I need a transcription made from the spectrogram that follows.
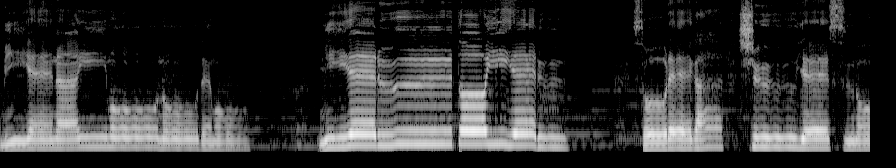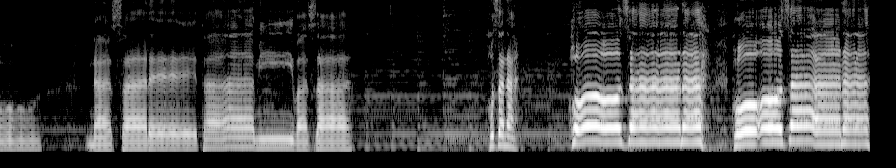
見えないものでも見えると言えるそれが主イエスのなされた見業。ホザナホザナホザナ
